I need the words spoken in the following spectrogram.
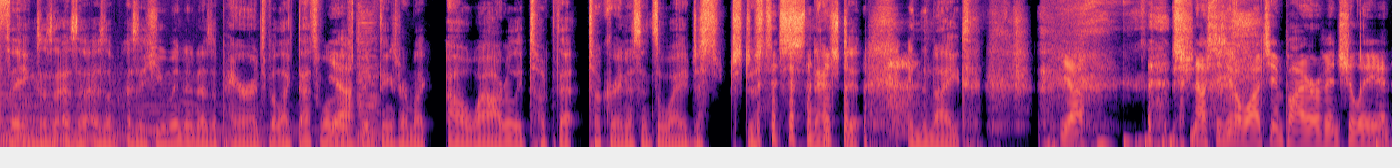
Of things as a, as a as a as a human and as a parent, but like that's one Yeah. of those big things where I'm like, oh wow, I really took that took her innocence away, just just snatched it in the night. Yeah. now she's gonna watch Empire eventually, and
